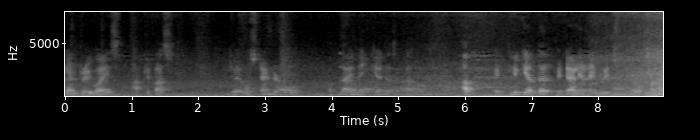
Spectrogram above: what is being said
कंट्री वाइज आपके पास जो है वो स्टैंडर्ड्स को अप्लाई नहीं किया जा सकता। अब इटली के अंदर इटालियन लैंग्वेज लोग समझ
